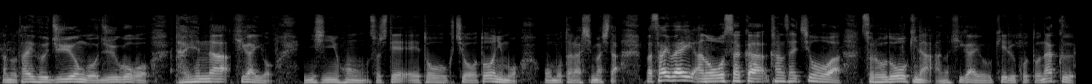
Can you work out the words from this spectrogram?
あの台風14号15号大変な被害を西日本そして東北地方等にももたらしました、まあ、幸いあの大阪関西地方はそれほど大きなあの被害を受けることなく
